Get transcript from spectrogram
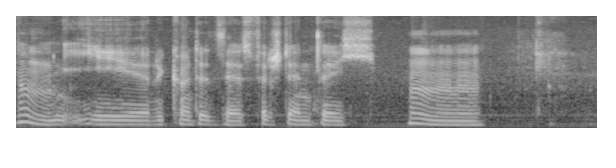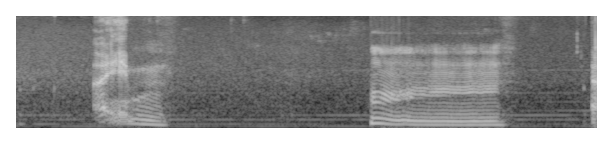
Nun, ihr könntet selbstverständlich. Hm. Ähm. Hm. Äh,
